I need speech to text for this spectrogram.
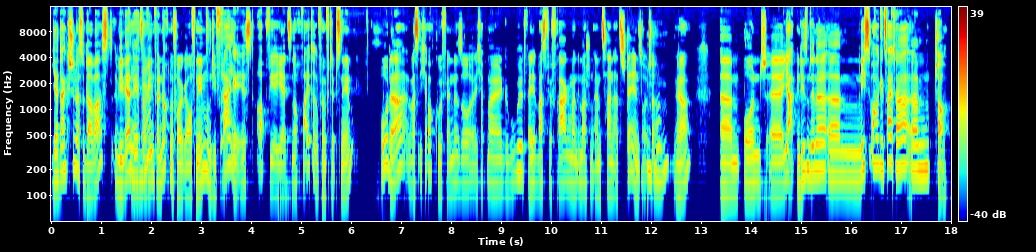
ja, danke schön, dass du da warst. Wir werden jetzt Gerne. auf jeden Fall noch eine Folge aufnehmen und die Frage ist, ob wir jetzt noch weitere fünf Tipps nehmen. Oder, was ich auch cool fände, so, ich habe mal gegoogelt, was für Fragen man immer schon einem Zahnarzt stellen sollte. Mhm. Ja. Ähm, und äh, ja, in diesem Sinne, ähm, nächste Woche geht's weiter. Ähm, ciao.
